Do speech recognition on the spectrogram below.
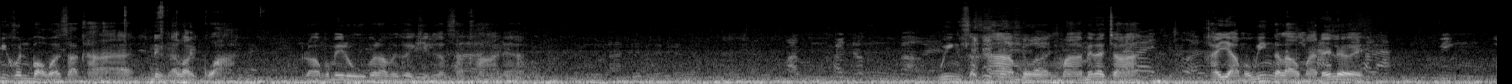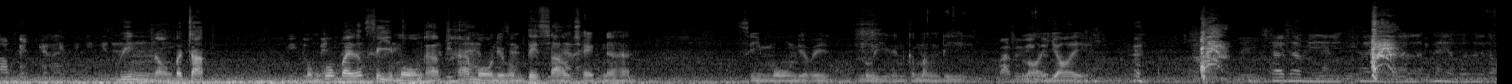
มีคนบอกว่าสาขาหนึ่งอร่อยกว่า เราก็ไม่รู้เพราะเราไม่เคยกินสักสาขานะฮะมาปิดเนาะวิ่งสักห้าโมงมาไหม่ละจ๊ะใครอยากมาวิ่งกับเรามาได้เลย วิ่งรอบเป็ดกันนะวิ่งหนองประจักษ์วิ่ผมคงไปสักสี่โมงครับห้าโมงเดี๋ยวผมติดซาวด์เช็คนะฮะสี่โมงเดี๋ยวไป ลุยกันกำลังดีรอยย่อย ถ้าถ้ามีถ้าอย่างนั้นล่ะถ้าอย่างเมื่อคืนเรา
